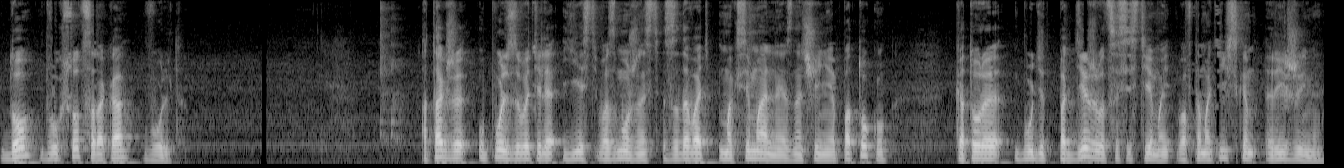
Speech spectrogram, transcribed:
до 240 вольт. А также у пользователя есть возможность задавать максимальное значение потоку, которое будет поддерживаться системой в автоматическом режиме.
